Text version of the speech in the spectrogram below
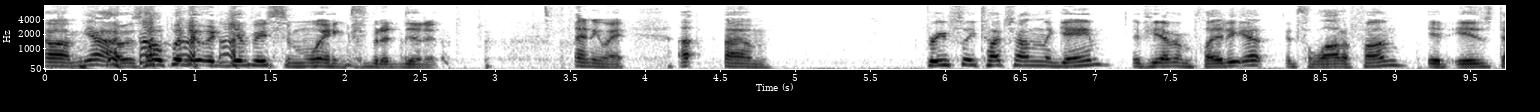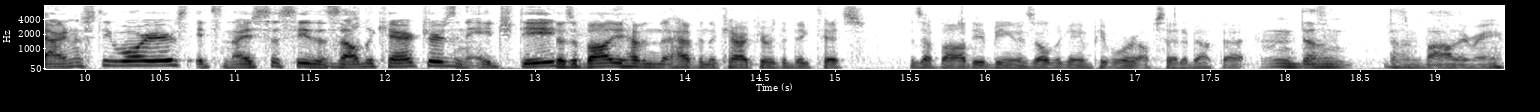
Um, yeah, I was hoping it would give me some wings, but it didn't. Anyway, uh, um, briefly touch on the game. If you haven't played it yet, it's a lot of fun. It is Dynasty Warriors. It's nice to see the Zelda characters in HD. Does it bother you having the, having the character with the big tits? Does that bother you being in a Zelda game? People were upset about that. Mm, doesn't doesn't bother me.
